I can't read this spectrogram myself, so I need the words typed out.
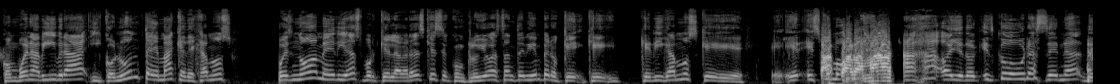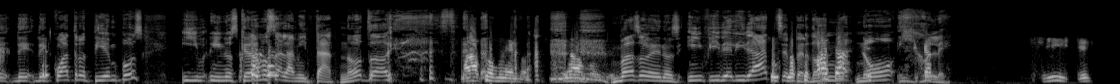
con buena vibra y con un tema que dejamos pues no a medias, porque la verdad es que se concluyó bastante bien, pero que, que, que digamos que eh, es como... para más. Ajá, oye, Doc, es como una cena de, de, cuatro tiempos y, nos quedamos a la mitad, ¿no? Todavía. Más o menos. Más o menos. Infidelidad, se perdona, no, híjole. Sí, es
